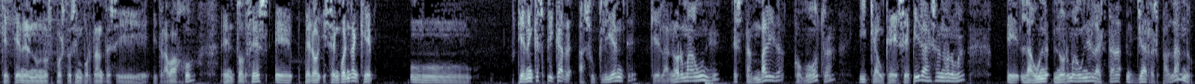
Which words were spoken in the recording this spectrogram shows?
que tienen unos puestos importantes y, trabajo, entonces, pero se encuentran que mm, tienen que explicar a su cliente que la norma UNE es tan válida como otra y que aunque se pida esa norma, la norma UNE la está ya respaldando.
